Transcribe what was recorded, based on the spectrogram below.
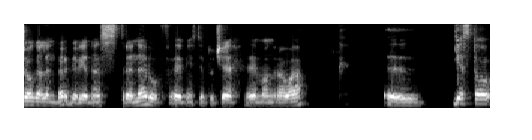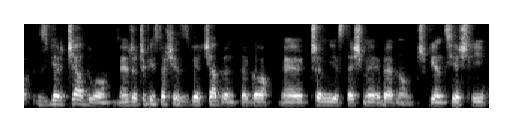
Joe Gallenberger, jeden z trenerów w Instytucie Monroe'a, e, jest to zwierciadło, rzeczywistość jest zwierciadłem tego, e, czym jesteśmy wewnątrz. Więc jeśli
